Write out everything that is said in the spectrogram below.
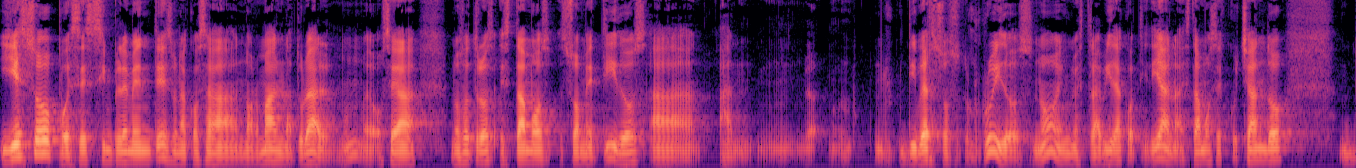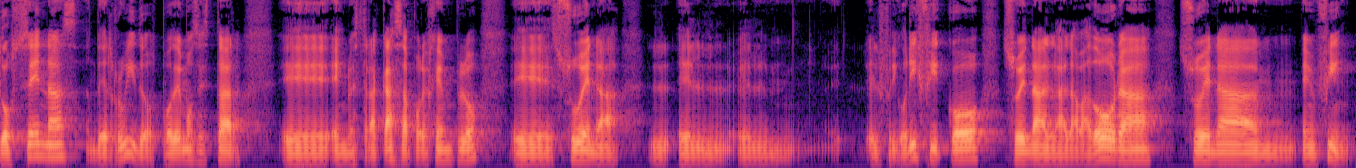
Y eso, pues, es simplemente es una cosa normal, natural. O sea, nosotros estamos sometidos a, diversos ruidos ¿no? en nuestra vida cotidiana. Estamos escuchando docenas de ruidos. Podemos estar eh, en nuestra casa, por ejemplo, eh, suena el, el frigorífico, suena la lavadora, suena, en fin,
